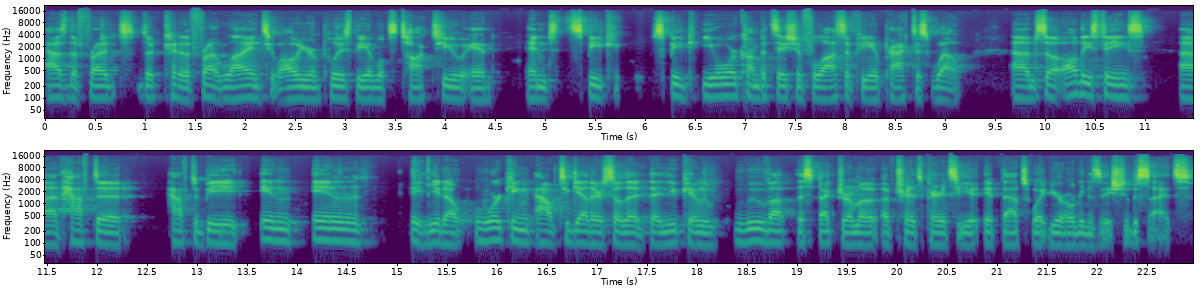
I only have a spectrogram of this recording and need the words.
as the front, the kind of the front line to all your employees, be able to talk to and and speak speak your compensation philosophy and practice well. Um, so all these things uh, have to have to be in in you know working out together so that that you can move up the spectrum of, of transparency if that's what your organization decides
